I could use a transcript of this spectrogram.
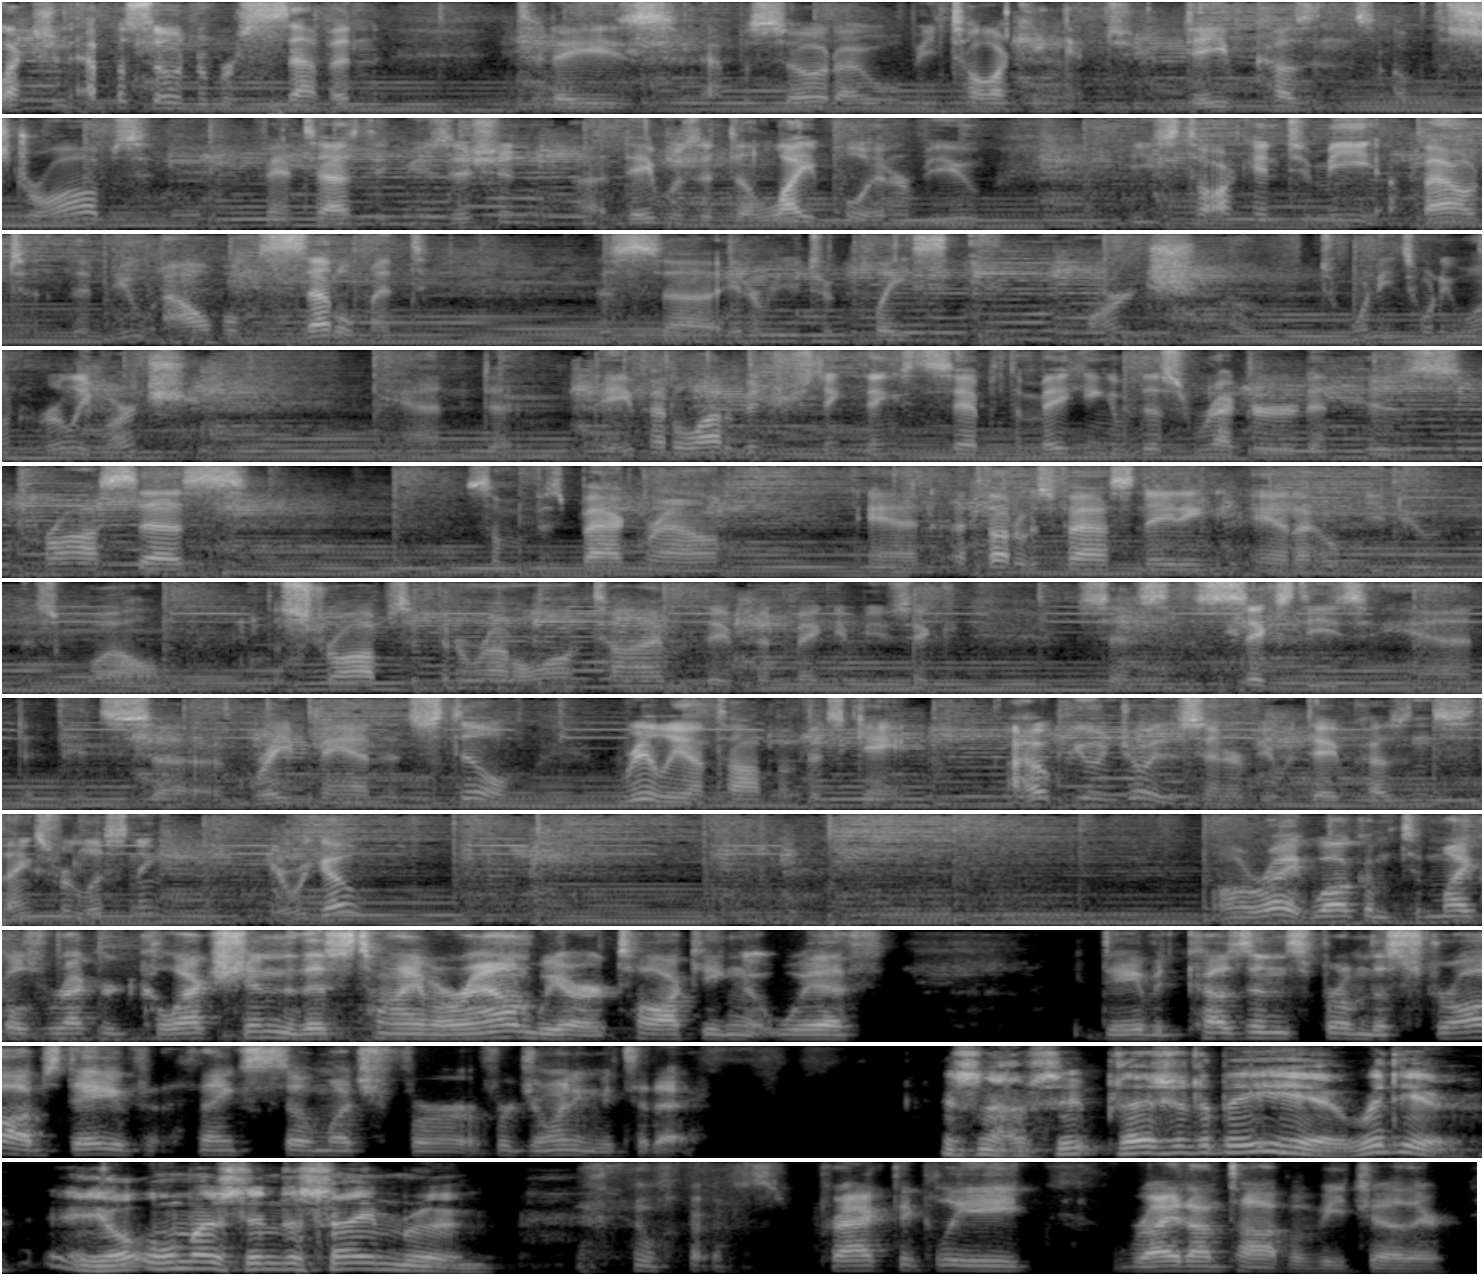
Collection, episode number seven. Today's episode, I will be talking to Dave Cousins of the Strawbs, fantastic musician. Uh, Dave was a delightful interview. He's talking to me about the new album Settlement. This uh, interview took place in March of 2021, early March. And uh, Dave had a lot of interesting things to say about the making of this record and his process, some of his background. And I thought it was fascinating, and I hope you do as well. The Strawbs have been around a long time. They've been making music since the 60s, and it's a great band that's still really on top of its game. I hope you enjoy this interview with Dave Cousins. Thanks for listening. Here we go. All right, welcome to Michael's Record Collection. This time around, we are talking with David Cousins from the Strawbs. Dave, thanks so much for for joining me today. It's an absolute pleasure to be here with you. You're almost in the same room. practically right on top of each other.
